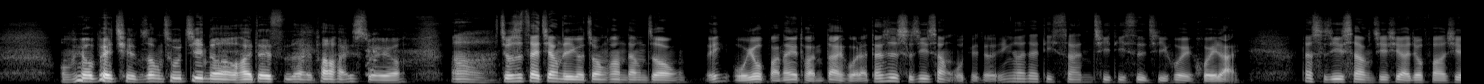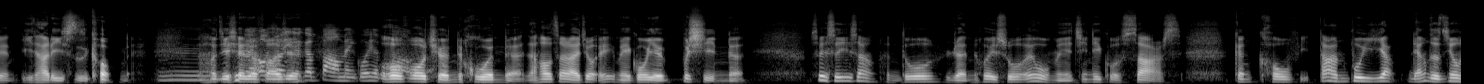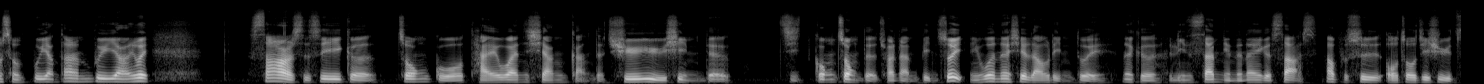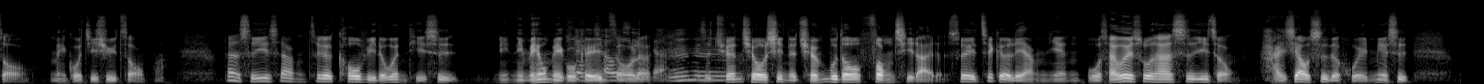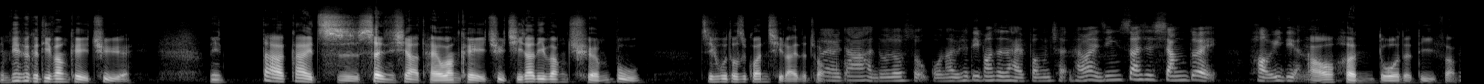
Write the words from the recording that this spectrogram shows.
我没有被遣送出境哦，我还在死海泡海水哦，啊，就是在这样的一个状况当中，哎，我又把那一团带回来，但是实际上我觉得应该在第三季、第四季会回来。但实际上，接下来就发现意大利失控了，然后接下来就发现欧洲全昏了，然后再来就哎，美国也不行了。所以实际上，很多人会说，哎，我们也经历过 SARS 跟 COVID，当然不一样，两者之间有什么不一样？当然不一样，因为 SARS 是一个中国、台湾、香港的区域性的。公众的传染病，所以你问那些老领队，那个零三年的那一个 SARS，它不是欧洲继续走，美国继续走吗？但实际上，这个 COVID 的问题是你你没有美国可以走了，是全球性的，全部都封起来了。所以这个两年，我才会说它是一种海啸式的毁灭，是你没有一个地方可以去，诶，你大概只剩下台湾可以去，其他地方全部。几乎都是关起来的状态。对，大家很多都锁过，那有些地方甚至还封城。台湾已经算是相对好一点了，好很多的地方。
